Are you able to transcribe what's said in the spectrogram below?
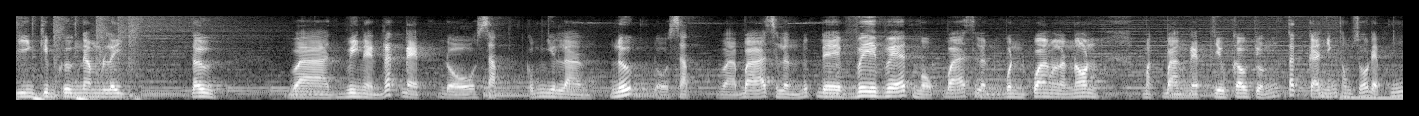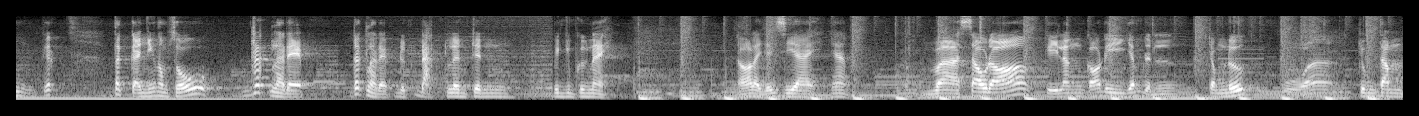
viên kim cương 5 ly 4 và viên này rất đẹp, độ sạch cũng như là nước, độ sạch. Và 3 excellent nước D VVS 1 3 excellent bình quang là non mặt bàn đẹp, chiều cao chuẩn, tất cả những thông số đẹp, rất, tất cả những thông số rất là đẹp, rất là đẹp được đặt lên trên viên kim cương này. Đó là giấy CI nha. Và sau đó, Kỳ Lân có đi giám định trong nước của trung tâm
